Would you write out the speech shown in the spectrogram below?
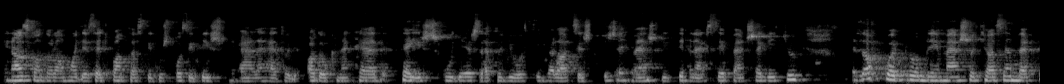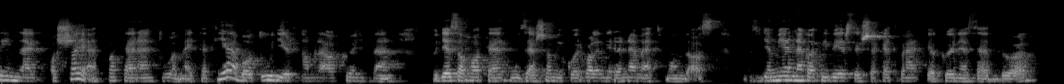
én azt gondolom, hogy ez egy fantasztikus pozitív spirál lehet, hogy adok neked, te is úgy érzed, hogy jó szívvel adsz, és, és egymást így tényleg szépen segítjük. Ez akkor problémás, hogyha az ember tényleg a saját határán túlmegy. Tehát hiába ott úgy írtam le a könyvben, hogy ez a határhúzás, amikor valamire nemet mondasz, ez ugye milyen negatív érzéseket vált ki a környezetből,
